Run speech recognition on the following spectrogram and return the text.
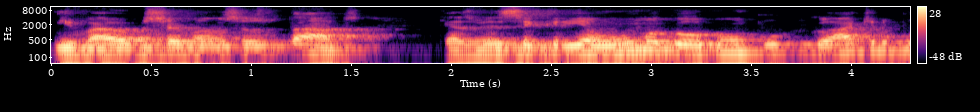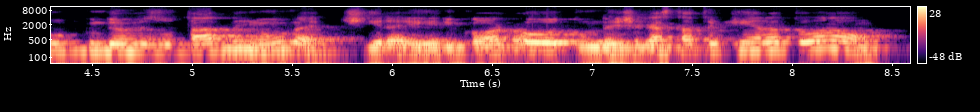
E vai observando os resultados. Que às vezes você cria uma, colocou um público lá, aquele público não deu resultado nenhum, velho. Tira ele e coloca outro. Não deixa gastar teu dinheiro à toa, não.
